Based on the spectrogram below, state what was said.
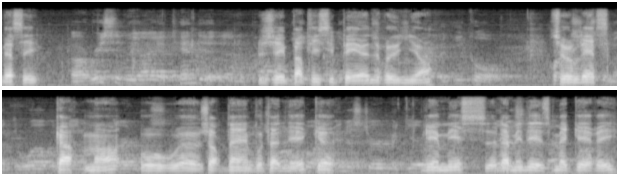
Merci. Uh, J'ai participé à une réunion sur l'escarpement au euh, jardin botanique. Les miss, la ministre McGarry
